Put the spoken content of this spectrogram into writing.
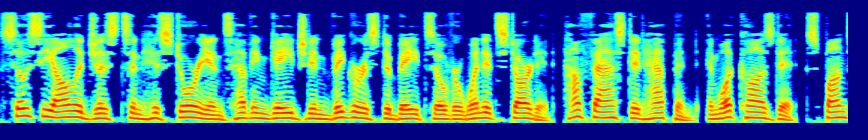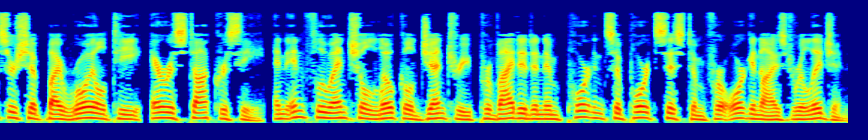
Sociologists and historians have engaged in vigorous debates over when it started, how fast it happened, and what caused it. Sponsorship by royalty, aristocracy, and influential local gentry provided an important support system for organized religion.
